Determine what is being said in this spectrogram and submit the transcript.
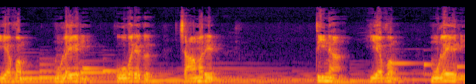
യവം മുളയരി കൂവരക് ചാമര തീന യവം മുളയരി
